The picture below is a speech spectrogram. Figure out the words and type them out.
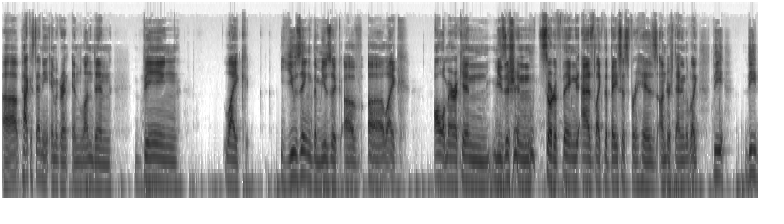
uh, Pakistani immigrant in London being like using the music of uh like all American musician sort of thing as like the basis for his understanding of like the the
